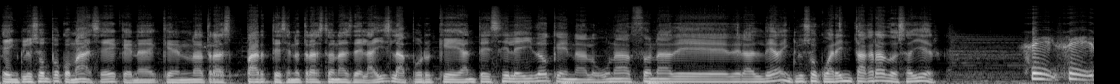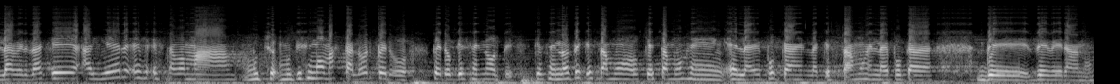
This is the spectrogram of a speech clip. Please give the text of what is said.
E incluso un poco más ¿eh? que, en, que en otras partes, en otras zonas de la isla, porque antes he leído que en alguna zona de, de la aldea incluso 40 grados ayer. Sí, sí, la verdad que ayer estaba más, mucho, muchísimo más calor, pero pero que se note, que se note que estamos que estamos en, en la época en la que estamos, en la época de, de verano.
